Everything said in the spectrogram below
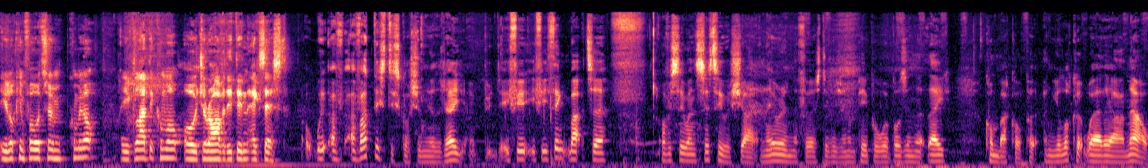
are you looking forward to him coming up? Are you glad they come up, or would you rather they didn't exist? We, I've, I've had this discussion the other day. If you if you think back to obviously when City was shite and they were in the first division and people were buzzing that they come back up and you look at where they are now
